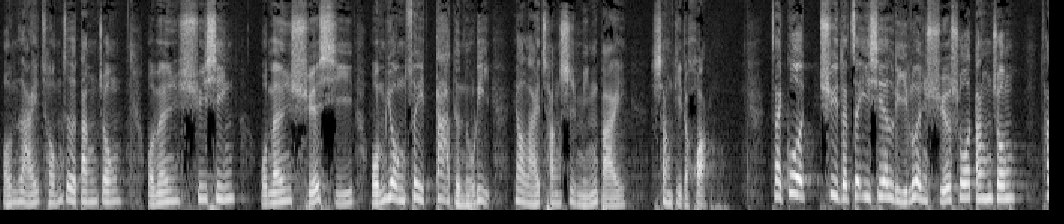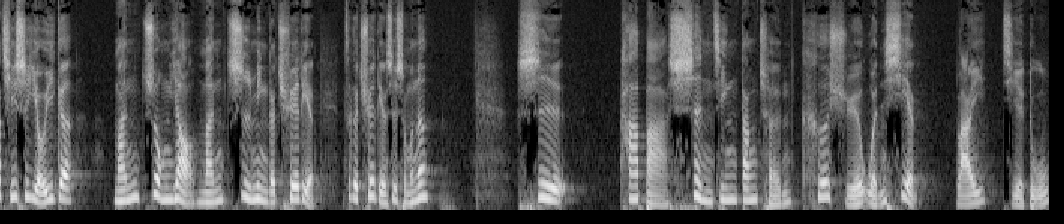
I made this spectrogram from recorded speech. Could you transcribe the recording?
我们来从这当中，我们虚心，我们学习，我们用最大的努力，要来尝试明白上帝的话。在过去的这一些理论学说当中，它其实有一个蛮重要、蛮致命的缺点。这个缺点是什么呢？是他把圣经当成科学文献来解读。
